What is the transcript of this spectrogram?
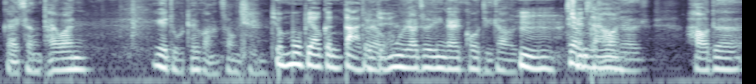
改成台湾阅读推广中心。就目标更大，对目标就应该扩及到嗯嗯，这样全台湾，子好的好的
